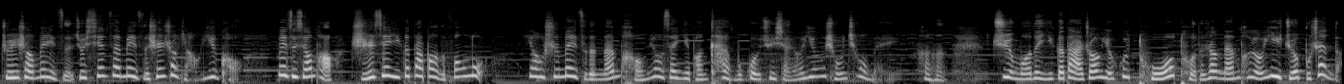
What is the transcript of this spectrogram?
追上妹子就先在妹子身上咬一口，妹子想跑直接一个大棒子封路。要是妹子的男朋友在一旁看不过去，想要英雄救美，哼哼，巨魔的一个大招也会妥妥的让男朋友一蹶不振的。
